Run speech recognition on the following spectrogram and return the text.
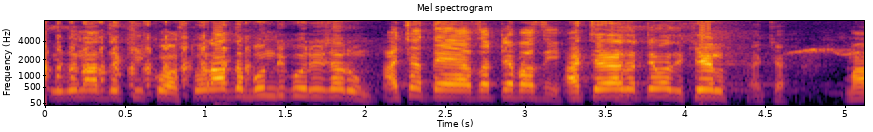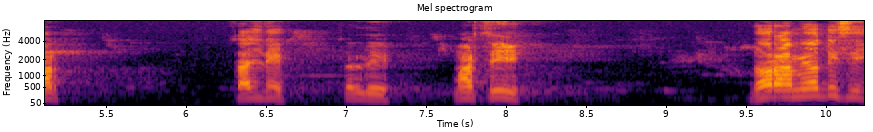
তুই জন আজ কি কস? তোর হাতে বন্দি করিস আরুম আচ্ছা তে হাজারটা বাজি। আচ্ছা হাজার টাকা দিয়ে খেল। আচ্ছা। মার। চাল দে। চল দে। মারছি। ধর আমিও দিছি।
